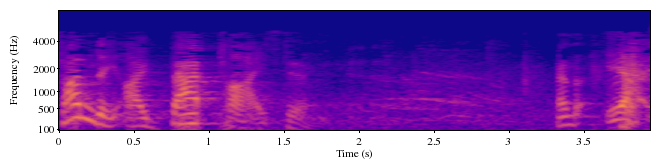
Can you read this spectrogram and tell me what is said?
Sunday, I baptized him. And yeah,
